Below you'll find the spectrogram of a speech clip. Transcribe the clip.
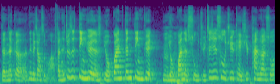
的那个那个叫什么啊？反正就是订阅的有关跟订阅有关的数据，这些数据可以去判断说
